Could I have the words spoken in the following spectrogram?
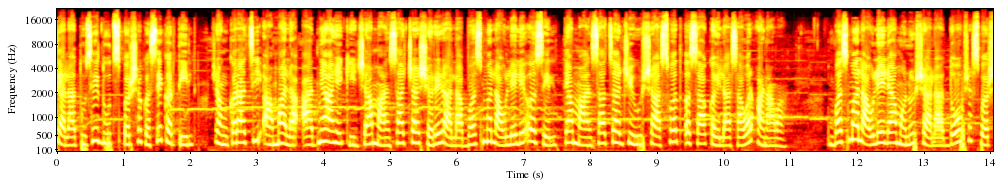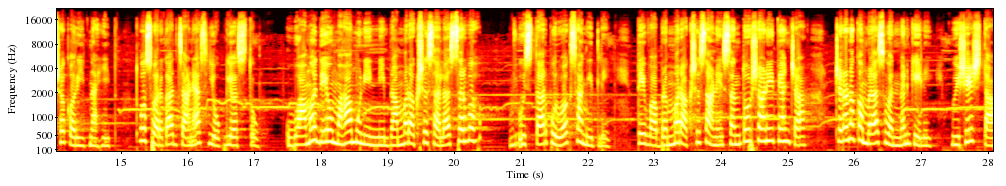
त्याला तुझे दूध स्पर्श कसे करतील? शंकराची आम्हाला आज्ञा आहे की ज्या माणसाच्या शरीराला भस्म लावलेले असेल त्या माणसाचा जीव शाश्वत असा कैलासावर आणावा. भस्म लावलेल्या मनुष्याला दोष स्पर्श करीत नाहीत. तो स्वर्गात जाण्यास योग्य असतो. वामदेव महामुनींनी ब्रह्मराक्षसाला सर्व विस्तारपूर्वक सांगितले. तेव्हा ब्रह्मराक्षसाने संतोषाने त्यांच्या चरणकमळास वंदन केले. विशेषतः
